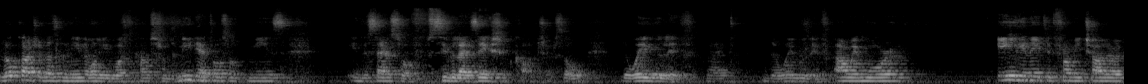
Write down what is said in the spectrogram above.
Low culture doesn't mean only what comes from the media. It also means in the sense of civilization culture. So the way we live, right? The way we live. Are we more alienated from each other?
